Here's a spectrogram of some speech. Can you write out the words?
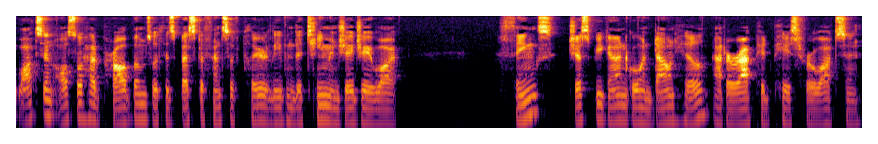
Watson also had problems with his best defensive player leaving the team in JJ Watt. Things just began going downhill at a rapid pace for Watson.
